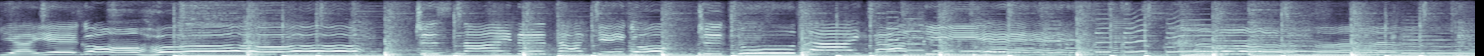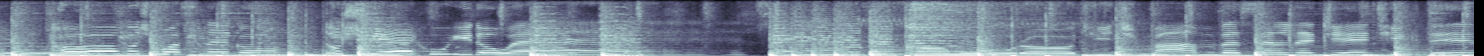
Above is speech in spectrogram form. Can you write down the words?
ja jego. Czy znajdę takiego, czy tutaj taki jest? Kogoś własnego do śmiechu i do łez. Komu urodzić mam weselne dzieci, gdy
